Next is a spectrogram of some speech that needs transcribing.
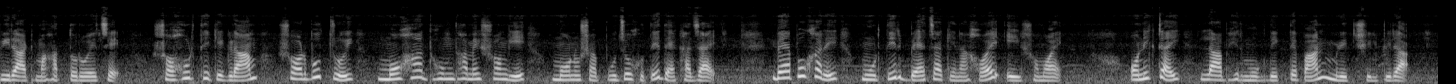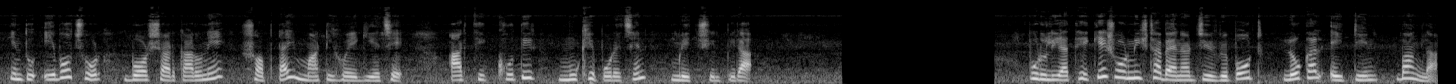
বিরাট মাহাত্ম্য রয়েছে। শহর থেকে গ্রাম সর্বত্রই মহা ধুমধামের সঙ্গে মনসা পুজো হতে দেখা যায়। ব্যাপক হারে মূর্তির বেচা কেনা হয় এই সময়। অনেকটাই লাভের মুখ দেখতে পান মৃৎশিল্পীরা। কিন্তু এবছর বর্ষার কারণে সবটাই মাটি হয়ে গিয়েছে। আর্থিক ক্ষতির মুখে পড়েছেন মৃৎশিল্পীরা। পুরুলিয়া থেকে শর্মিষ্ঠা ব্যানার্জির রিপোর্ট লোকাল এইটিন বাংলা।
